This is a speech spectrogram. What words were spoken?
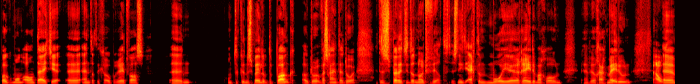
Pokémon al een tijdje en dat ik geopereerd was. Eh, om te kunnen spelen op de bank. Ook door, waarschijnlijk daardoor. Het is een spelletje dat nooit verveelt. Het is niet echt een mooie reden, maar gewoon eh, wil graag meedoen. Nou, Ehm,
